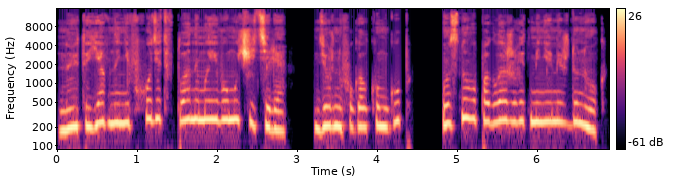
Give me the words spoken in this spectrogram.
Но это явно не входит в планы моего мучителя. Дернув уголком губ, он снова поглаживает меня между ног,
